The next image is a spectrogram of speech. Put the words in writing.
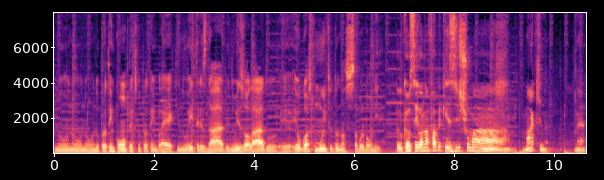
no, no, no, Protein Complex, no Protein Black, no E3W, no isolado, eu, eu gosto muito do nosso sabor baunilha. Pelo que eu sei, lá na fábrica existe uma máquina, né?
